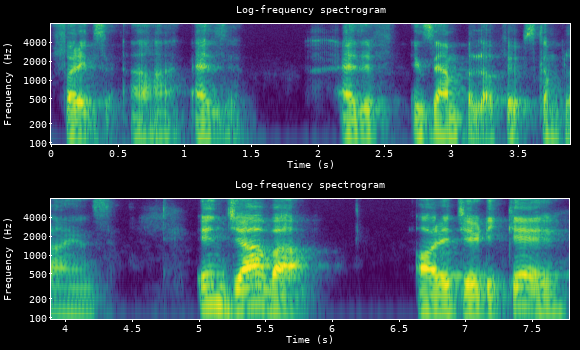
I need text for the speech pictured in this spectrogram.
for ex uh, as, as an example of FIPS compliance. In Java or a JDK,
